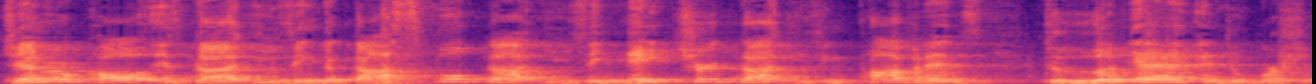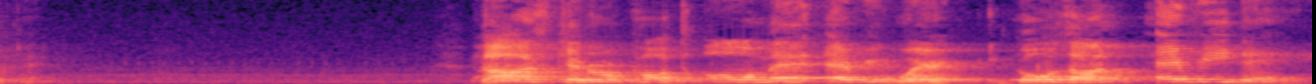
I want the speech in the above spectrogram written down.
General call is God using the gospel, God using nature, God using providence to look at him and to worship him. God's general call to all men everywhere, it goes on every day.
